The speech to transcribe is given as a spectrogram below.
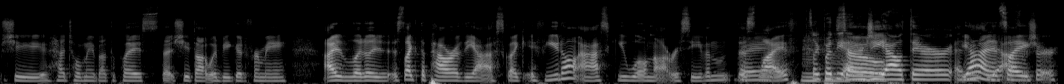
she had told me about the place that she thought would be good for me. I literally, it's like the power of the ask. Like if you don't ask, you will not receive in this Right. life It's like put the So- energy out there and yeah, and it's for like sure.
